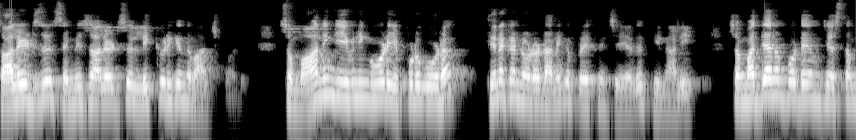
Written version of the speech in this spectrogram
సాలిడ్స్ సెమీ సాలిడ్స్ లిక్విడ్ కింద మార్చుకోండి. సో మార్నింగ్ ఈవినింగ్ కూడా ఎప్పుడు కూడా తినకుండా ఉండడానికి ప్రయత్నం చేయదు తినాలి. సో మధ్యాహ్నం పూట ఏం చేస్తాం?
